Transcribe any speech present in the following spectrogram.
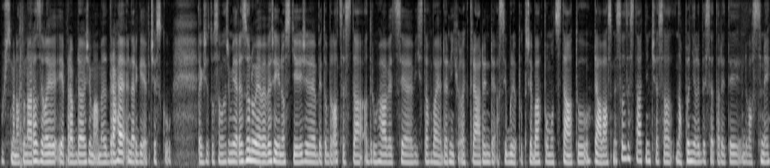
už jsme na to narazili, je pravda, že máme drahé energie v Česku. Takže to samozřejmě rezonuje ve veřejnosti, že by to byla cesta. A druhá věc je výstavba jaderných elektráren, kde asi bude potřeba pomoc státu. Dává smysl ze státní čas a naplnili by se tady ty dva sny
